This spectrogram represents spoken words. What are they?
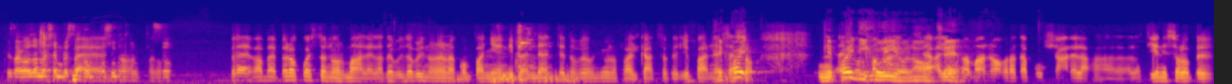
questa cosa mi è sempre stata Beh, un po' sul no, cazzo. Beh, vabbè, però questo è normale. La WWE non è una compagnia indipendente dove ognuno fa il cazzo che gli pare. Nel Che poi- senso, che è poi dico io, no? Se hai Cioè- una manovra da pushare, la, la tieni solo per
